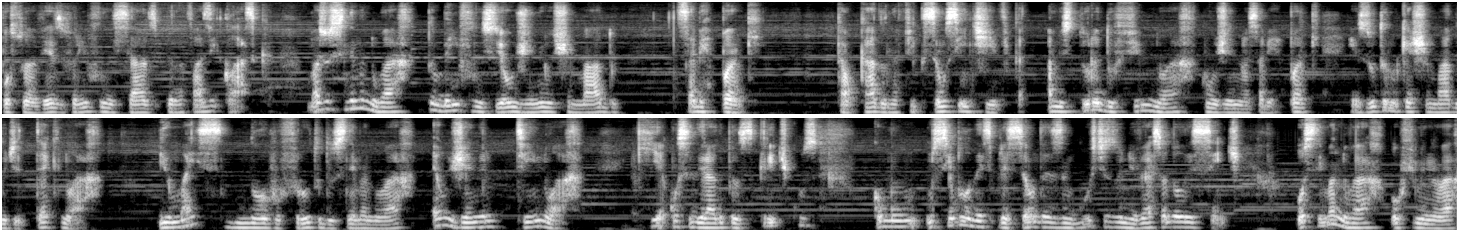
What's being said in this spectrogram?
por sua vez, foram influenciados pela fase clássica, mas o cinema noir também influenciou o gênero chamado cyberpunk, calcado na ficção científica. A mistura do filme noir com o gênero cyberpunk resulta no que é chamado de tech noir. E o mais novo fruto do cinema noir é o gênero teen noir, que é considerado pelos críticos como um símbolo da expressão das angústias do universo adolescente. O cinema noir ou filme noir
